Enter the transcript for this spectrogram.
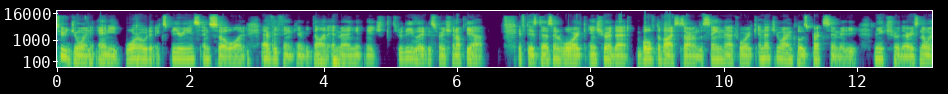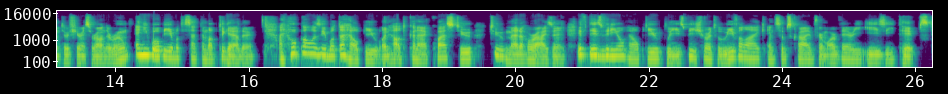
to join any world experience and so on. Everything can be done and managed through the latest version of the app. If this doesn't work, ensure that both devices are on the same network and that you are in close proximity. Make sure there is no interference around the room and you will be able to set them up together. I hope I was able to help you on how to connect Quest 2 to Meta Horizon. If this video helped you, please be sure to leave a like and subscribe for more very easy tips.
